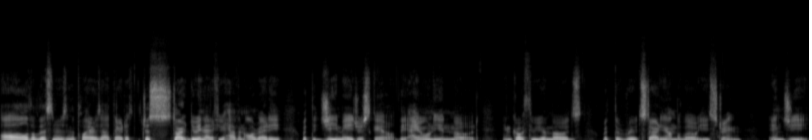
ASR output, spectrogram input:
all the listeners and the players out there to just start doing that if you haven't already with the G major scale, the Ionian mode, and go through your modes with the root starting on the low E string in G.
